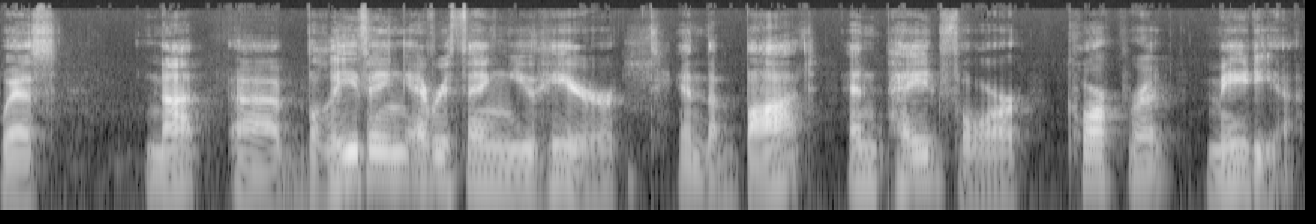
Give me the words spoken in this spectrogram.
with not uh, believing everything you hear in the bought and paid for corporate media.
